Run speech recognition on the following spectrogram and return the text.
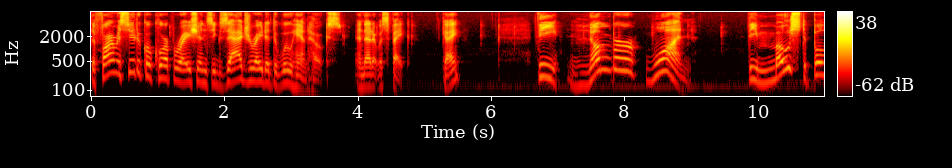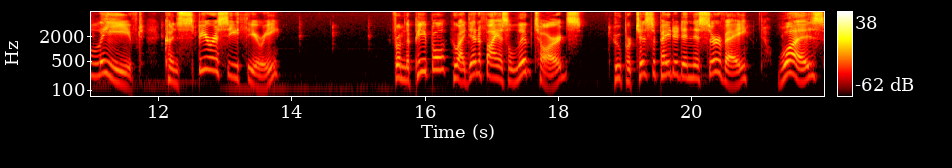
the pharmaceutical corporations exaggerated the Wuhan hoax and that it was fake. Okay? The number one, the most believed conspiracy theory from the people who identify as libtards who participated in this survey was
